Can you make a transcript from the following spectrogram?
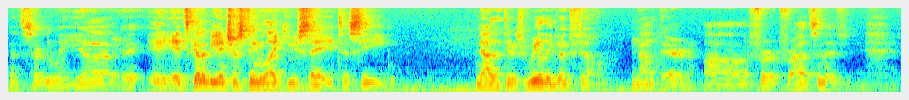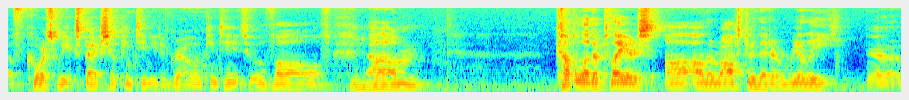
That's certainly uh, it, it's going to be interesting, like you say, to see now that there's really good film mm-hmm. out there uh, for for Hudson. If, of course, we expect she'll continue to grow and continue to evolve. Mm-hmm. Um, couple other players uh, on the roster that are really uh,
